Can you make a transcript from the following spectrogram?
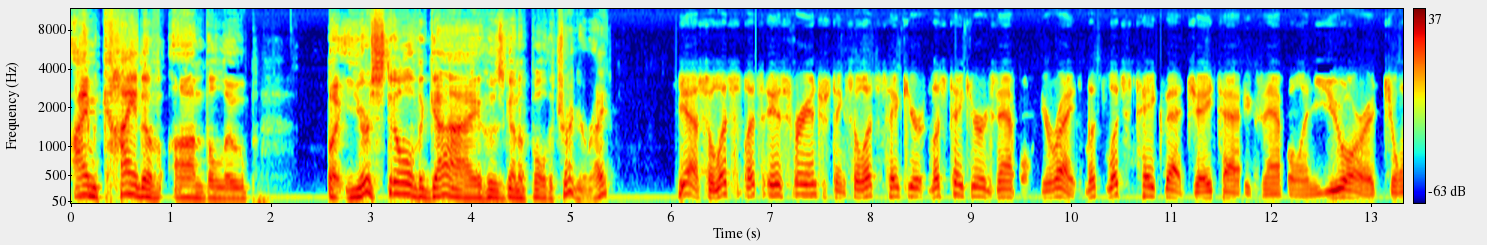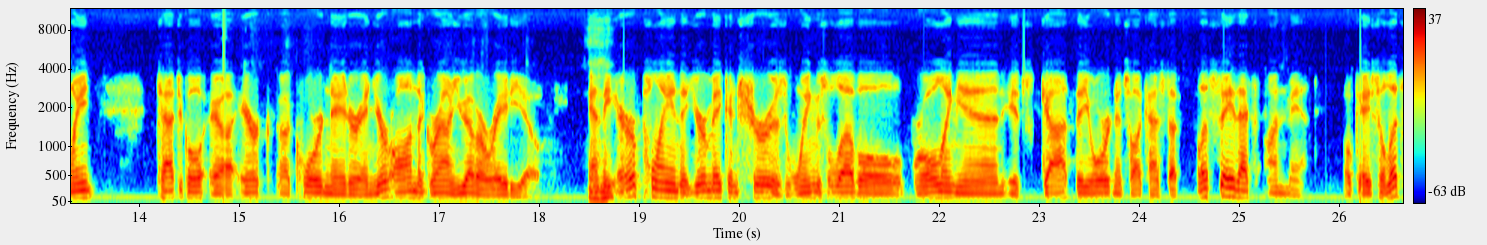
I'm kind of on the loop, but you're still the guy who's going to pull the trigger, right? Yeah, so let's let's it's very interesting. So let's take your let's take your example. You're right. Let's let's take that JTAC example, and you are a joint tactical uh, air uh, coordinator, and you're on the ground. You have a radio, and the mm-hmm. airplane that you're making sure is wings level, rolling in. It's got the ordnance, all that kind of stuff. Let's say that's unmanned. Okay, so let's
